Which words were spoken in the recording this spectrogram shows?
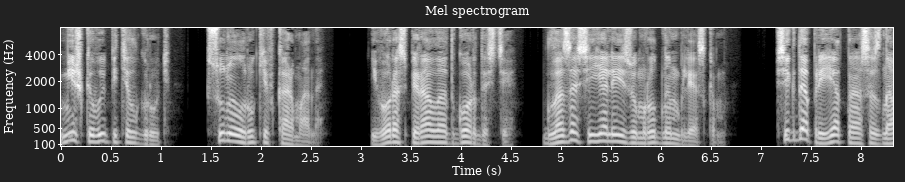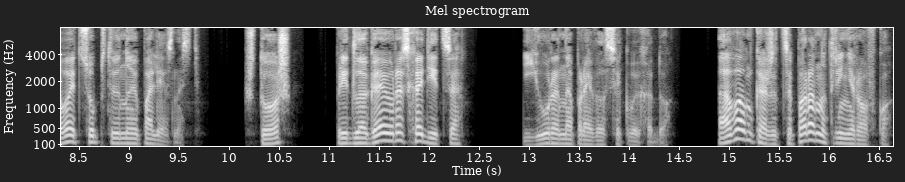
Мишка выпятил грудь, сунул руки в карманы. Его распирало от гордости, глаза сияли изумрудным блеском. Всегда приятно осознавать собственную полезность. «Что ж, предлагаю расходиться». Юра направился к выходу. «А вам, кажется, пора на тренировку».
